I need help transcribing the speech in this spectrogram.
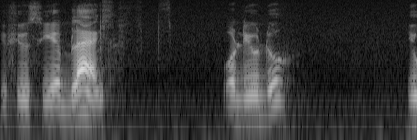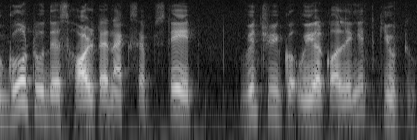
If you see a blank, what do you do? You go to this halt and accept state which we, we are calling it Q 2.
